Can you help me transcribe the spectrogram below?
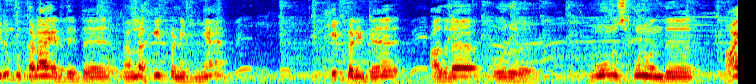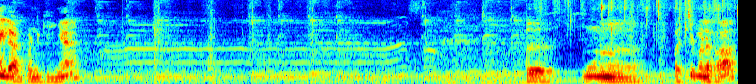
இரும்பு கடாய் எடுத்துக்கிட்டு நல்லா ஹீட் பண்ணிக்கிங்க. ஹீட் பண்ணிவிட்டு அதில் ஒரு மூணு ஸ்பூன் வந்து ஆயில் ஆட் பண்ணிக்கிங்க. மூணு பச்சை மிளகாய்.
